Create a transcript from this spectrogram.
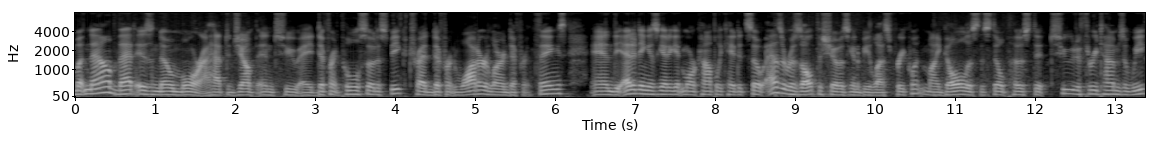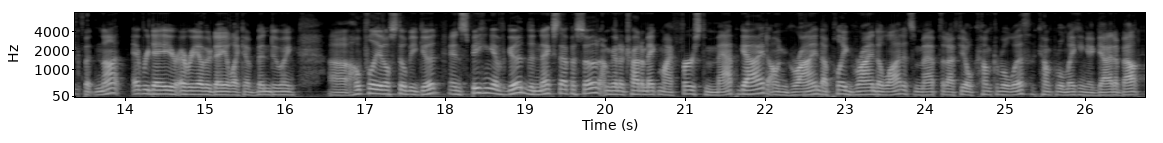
But now that is no more. I have to jump into a different pool, so to speak, tread different water, learn different things, and the editing is going to get more complicated. So as a result, the show is going to be less frequent. My goal is to still post it two to three times a week, but not every day or every other day like I've been doing. Uh, hopefully it'll still be good. And speaking of good, the next episode I'm going to try to make my first map guide on Grind. I play Grind a lot. It's a map that I feel comfortable with, comfortable making a guide about.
